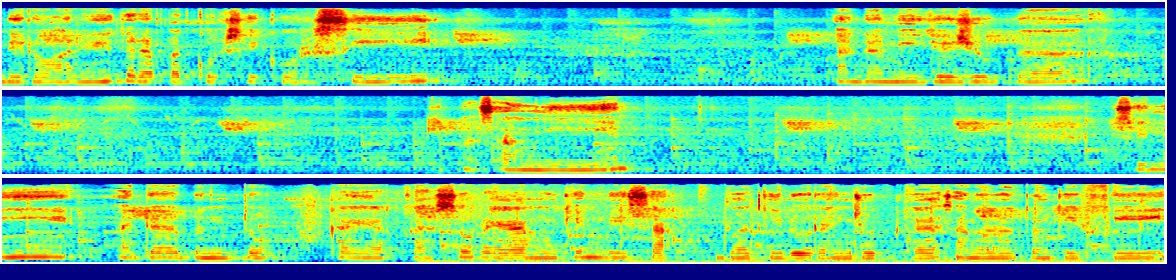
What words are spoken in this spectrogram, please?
Di ruangan ini terdapat kursi-kursi, ada meja juga, kipas angin. Di sini ada bentuk kayak kasur ya, mungkin bisa buat tiduran juga sambil nonton TV.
